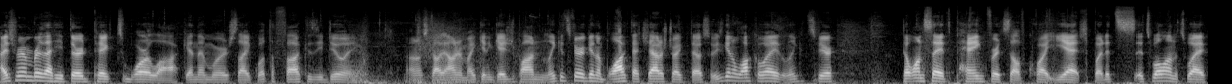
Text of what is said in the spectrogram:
I just remember that he third picked Warlock, and then we're just like, what the fuck is he doing? I don't know, Stallion might get engaged upon. Linken Sphere going to block that Shadow Strike, though, so he's going to walk away. The Linken Sphere, don't want to say it's paying for itself quite yet, but it's it's well on its way.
